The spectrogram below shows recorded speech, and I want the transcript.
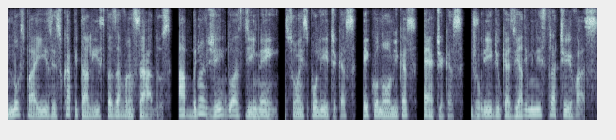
nos países capitalistas avançados, abrangendo as dimensões políticas, econômicas, éticas, jurídicas e administrativas.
